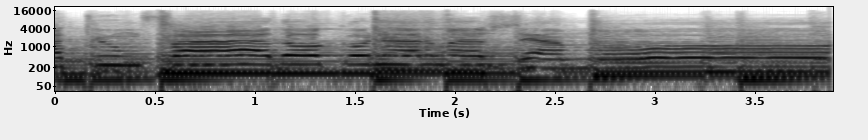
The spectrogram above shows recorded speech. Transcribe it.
ha triunfado con armas de amor.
